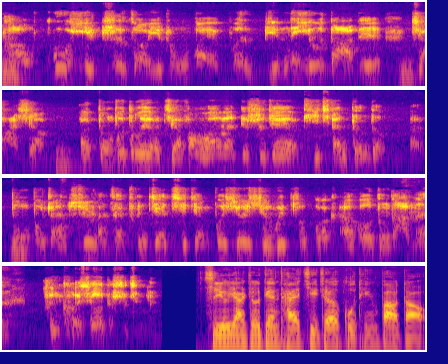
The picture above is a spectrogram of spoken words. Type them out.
他故意制造一种外困比内忧大的假象，啊，动不动要解放弯弯的时间要提前等等。”东部战区在春节期间不休息，为祖国看好东大门，很可笑的事情。自由亚洲电台记者古婷报道：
